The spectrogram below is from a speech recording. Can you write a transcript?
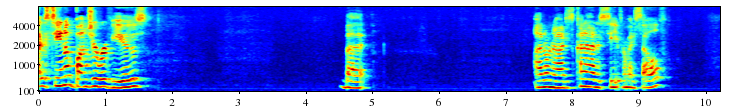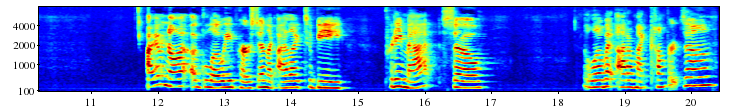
I've seen a bunch of reviews, but I don't know, I just kind of had to see it for myself. I am not a glowy person. Like I like to be pretty matte. So a little bit out of my comfort zone.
